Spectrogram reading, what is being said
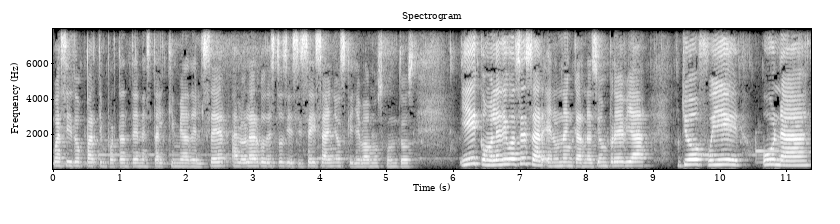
o ha sido parte importante en esta alquimia del ser a lo largo de estos 16 años que llevamos juntos. Y como le digo a César, en una encarnación previa, yo fui una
